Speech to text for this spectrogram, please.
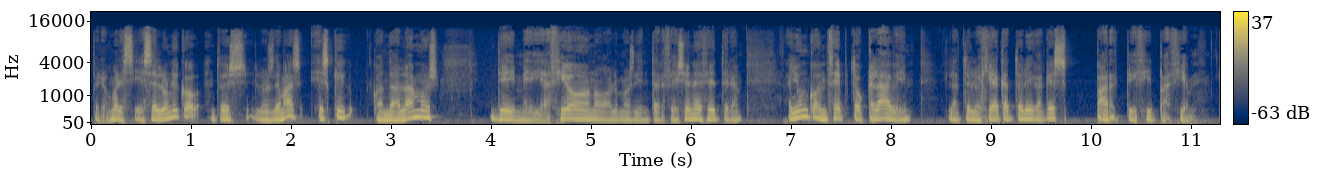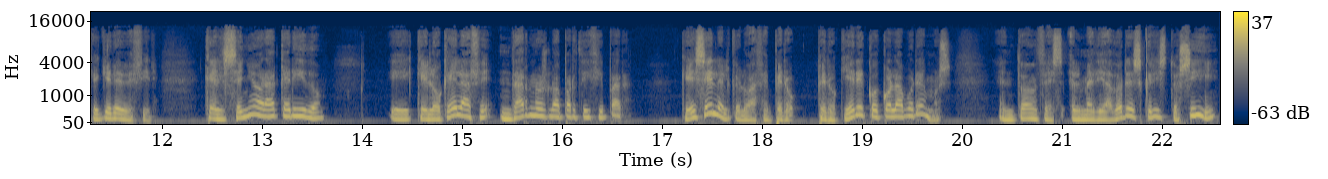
Pero hombre, si es el único, entonces los demás, es que cuando hablamos de mediación o hablamos de intercesión, etcétera, hay un concepto clave en la teología católica que es participación. ¿Qué quiere decir? Que el Señor ha querido eh, que lo que Él hace, dárnoslo a participar, que es Él el que lo hace, pero, pero quiere que colaboremos. Entonces, el mediador es Cristo, sí,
